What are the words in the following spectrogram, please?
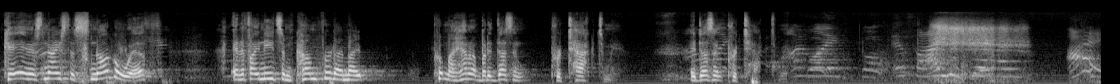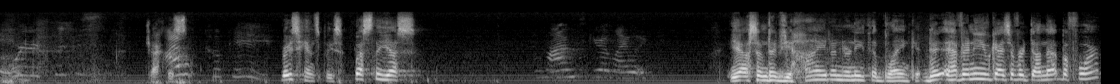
okay, and it's nice to snuggle with. And if I need some comfort, I might put my head on, but it doesn't protect me. It doesn't protect me. I'm like, well, if I get I, Jack, I let's would cook in. raise your hands, please. Wesley, yes. If I'm scared, I like, Yeah, sometimes you hide underneath a blanket. Have any of you guys ever done that before?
